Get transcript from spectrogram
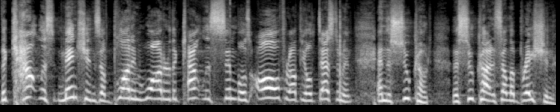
the countless mentions of blood and water, the countless symbols all throughout the Old Testament, and the Sukkot, the Sukkot celebration,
